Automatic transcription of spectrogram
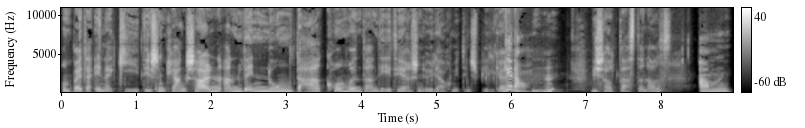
Und bei der energetischen Klangschalenanwendung, da kommen dann die ätherischen Öle auch mit ins Spiel, gell? Genau. Mhm. Wie schaut das dann aus? Ähm,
